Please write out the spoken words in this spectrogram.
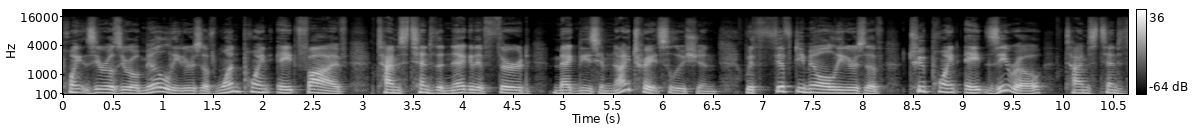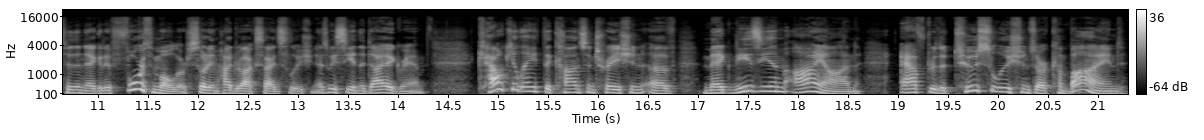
0.00 milliliters of 1.85 times 10 to the negative third magnesium nitrate solution with 50 milliliters of 2.80 times 10 to the negative fourth molar sodium hydroxide solution, as we see in the diagram. Calculate the concentration of magnesium ion after the two solutions are combined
